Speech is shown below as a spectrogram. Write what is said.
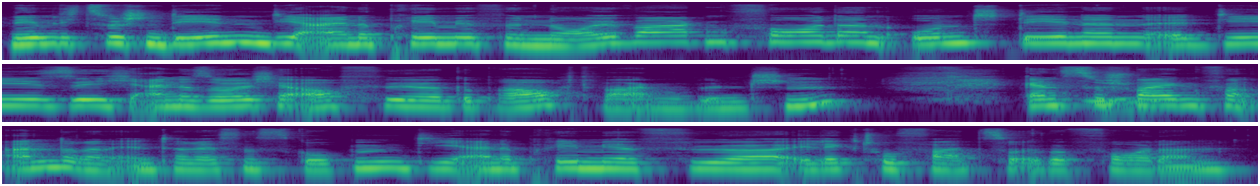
nämlich zwischen denen, die eine Prämie für Neuwagen fordern und denen, äh, die sich eine solche auch für Gebrauchtwagen wünschen. Ganz zu schweigen von anderen Interessensgruppen, die eine Prämie für Elektrofahrzeuge fordern.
